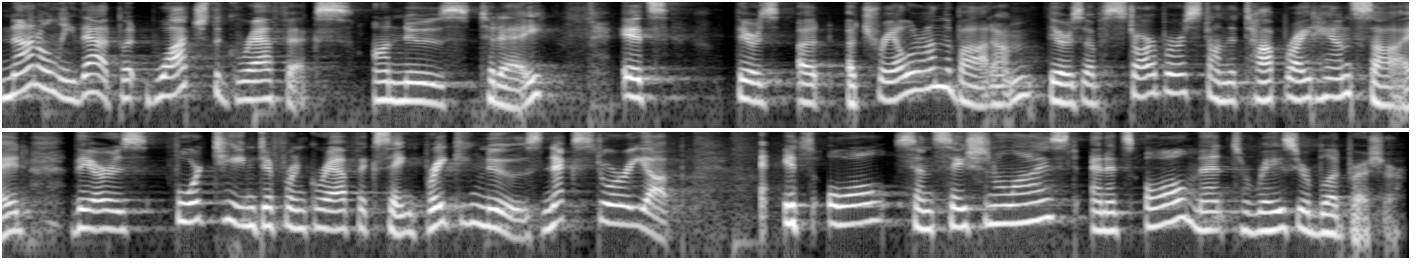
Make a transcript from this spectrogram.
Not only that, but watch the graphics on news today. It's there's a, a, trailer on the bottom, there's a starburst on the top right hand side, there's 14 different graphics saying breaking news, next story up. It's all sensationalized and it's all meant to raise your blood pressure.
